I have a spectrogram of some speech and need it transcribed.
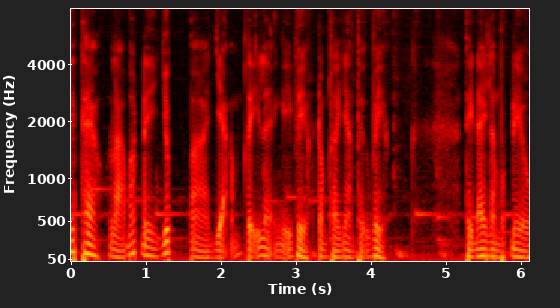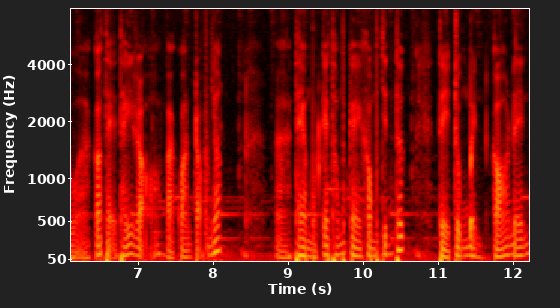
tiếp theo là body giúp à, giảm tỷ lệ nghỉ việc trong thời gian thử việc. Thì đây là một điều à, có thể thấy rõ và quan trọng nhất. À, theo một cái thống kê không chính thức thì trung bình có đến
